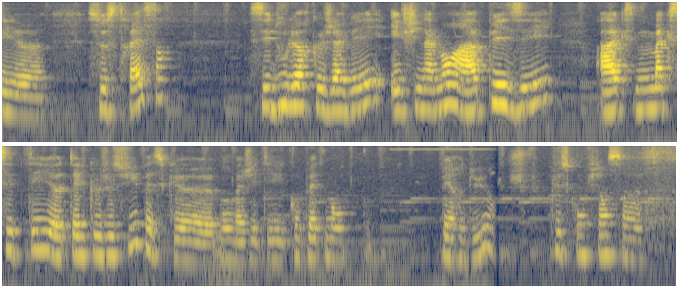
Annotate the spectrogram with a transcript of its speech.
euh, ce stress, ces douleurs que j'avais et finalement à apaiser, à m'accepter euh, telle que je suis parce que bon, bah, j'étais complètement perdue. Je fais plus confiance euh,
